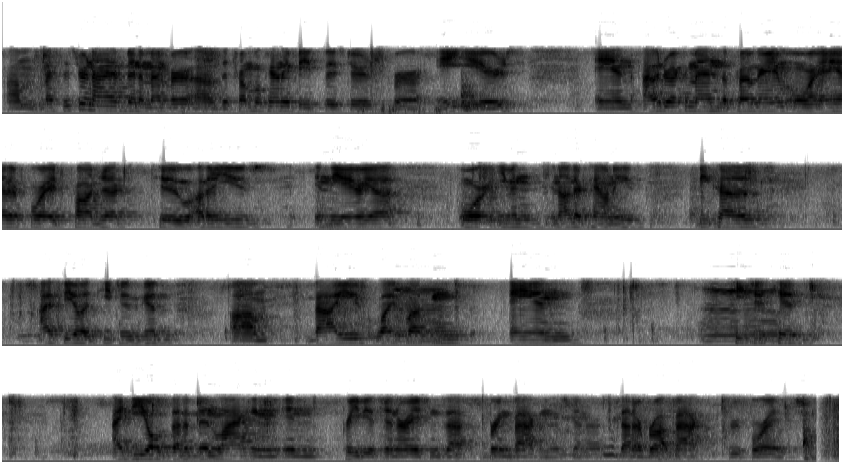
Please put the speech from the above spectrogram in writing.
Um, my sister and I have been a member of the Trumbull County Beef Boosters for eight years, and I would recommend the program or any other 4-H project to other youths in the area or even in other counties because I feel it teaches good um, values, life lessons, and teaches kids ideals that have been lacking in previous generations that bring back in this gener that are brought back through 4-H.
